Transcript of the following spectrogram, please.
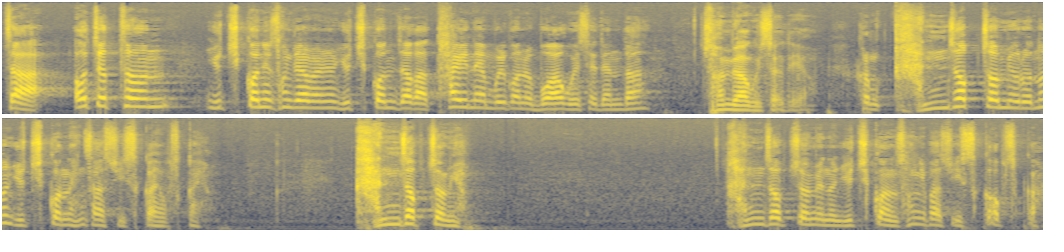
자 어쨌든 유치권이 성립하면 유치권자가 타인의 물건을 뭐 하고 있어야 된다 점유하고 있어야 돼요 그럼 간접 점유로는 유치권을 행사할 수 있을까요 없을까요? 간접 점유 간접 점유는 유치권 성립할 수 있을까 없을까?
